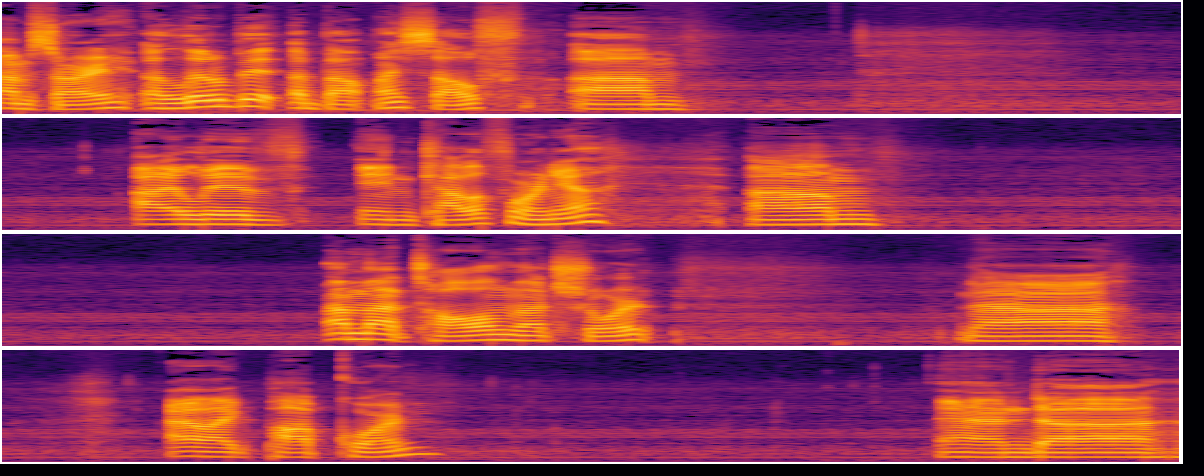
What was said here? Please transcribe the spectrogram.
I'm sorry, a little bit about myself. Um, I live in California. Um, I'm not tall, I'm not short. Uh, I like popcorn. And, uh,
